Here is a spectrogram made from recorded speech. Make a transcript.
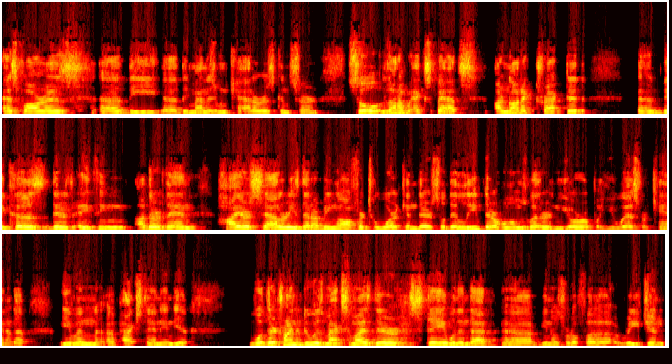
as far as uh, the uh, the management cadre is concerned. So a lot of expats are not attracted uh, because there's anything other than higher salaries that are being offered to work in there. So they leave their homes, whether in Europe or US or Canada, even uh, Pakistan, India. What they're trying to do is maximize their stay within that, uh, you know, sort of uh, region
